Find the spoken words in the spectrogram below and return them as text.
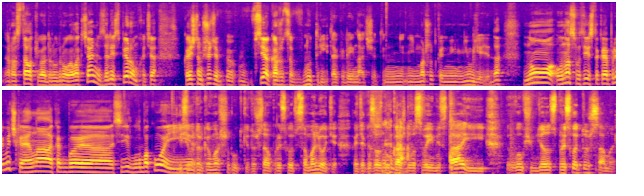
расталкивая друг друга локтями, залезть первым, хотя в конечном счете э, все окажутся внутри, так или иначе, это не, маршрутка не, не уедет, да. Но у нас вот есть такая привычка, и она как бы сидит глубоко. И... Если вы только в маршрутке, то же самое происходит в самолете, хотя, казалось бы, у каждого свои места, и, в общем, происходит то же самое.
